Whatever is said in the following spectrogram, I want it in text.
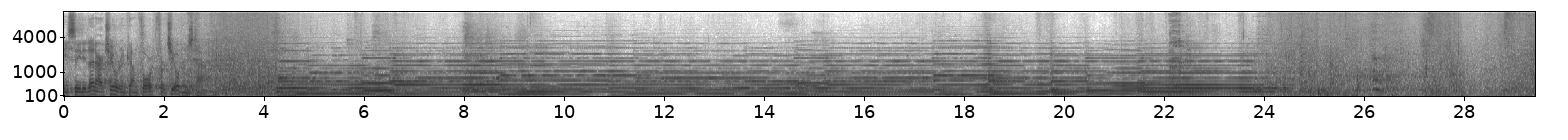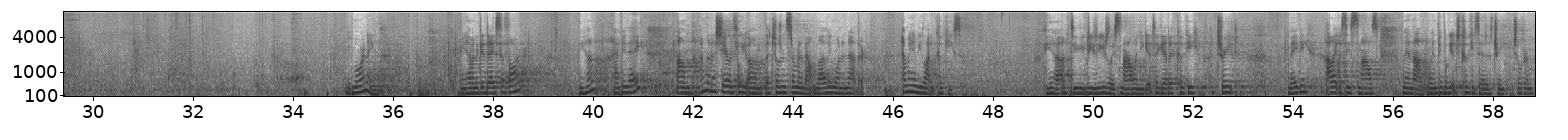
Be seated. Let our children come forth for children's time. Good morning. Are you having a good day so far? Yeah, happy day. Um, I'm going to share with you um, a children's sermon about loving one another. How many of you like cookies? Yeah. Do you, do you usually smile when you get to get a cookie a treat? Maybe. I like to see smiles when um, when people get cookies as a treat. Children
